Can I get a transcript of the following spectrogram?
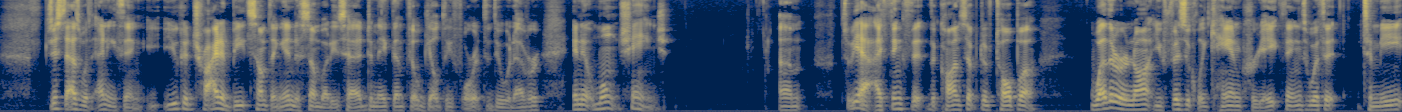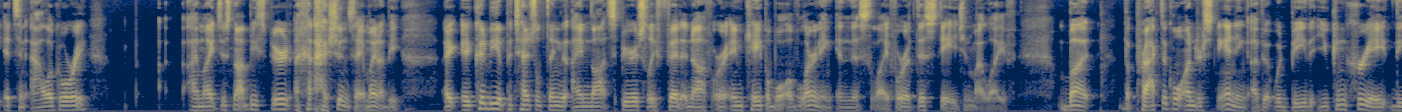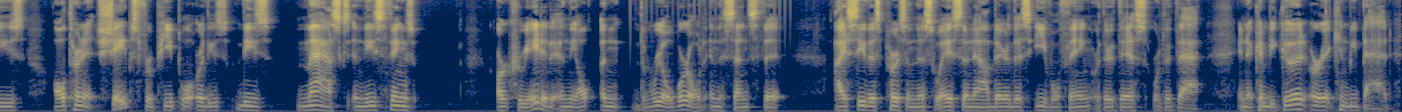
Just as with anything, you could try to beat something into somebody's head to make them feel guilty for it, to do whatever, and it won't change. Um, so, yeah, I think that the concept of tulpa whether or not you physically can create things with it, to me, it's an allegory. I might just not be spirit. I shouldn't say it might not be. It could be a potential thing that I'm not spiritually fit enough or incapable of learning in this life or at this stage in my life. But the practical understanding of it would be that you can create these alternate shapes for people or these these masks and these things are created in the in the real world in the sense that I see this person this way, so now they're this evil thing, or they're this, or they're that, and it can be good or it can be bad.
